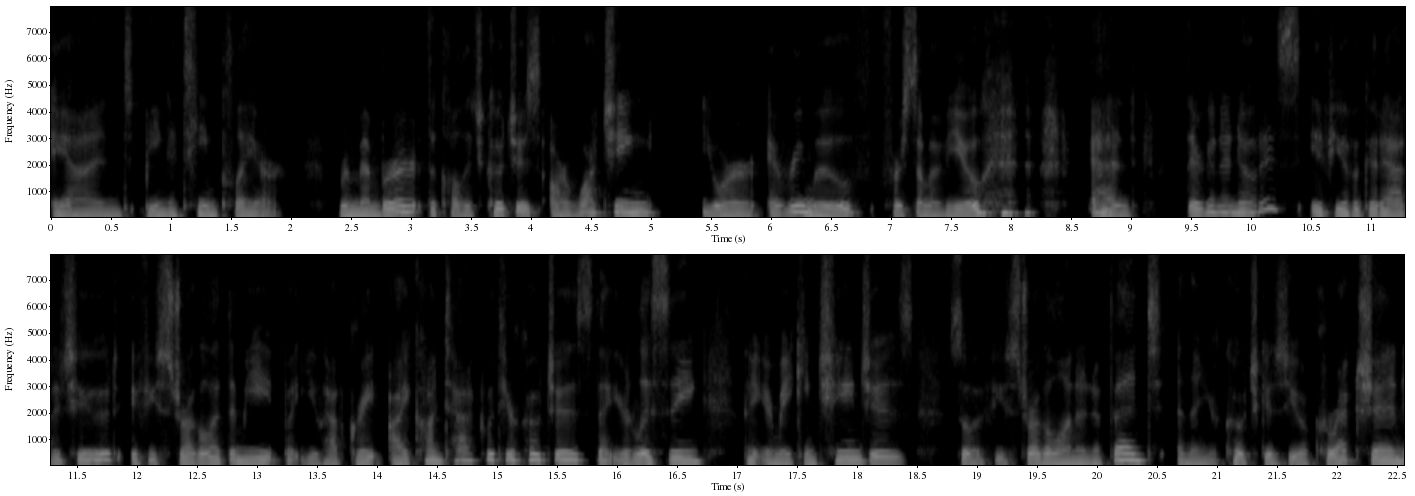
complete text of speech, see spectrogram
and being a team player. Remember, the college coaches are watching your every move for some of you, and they're going to notice if you have a good attitude, if you struggle at the meet, but you have great eye contact with your coaches, that you're listening, that you're making changes. So if you struggle on an event and then your coach gives you a correction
